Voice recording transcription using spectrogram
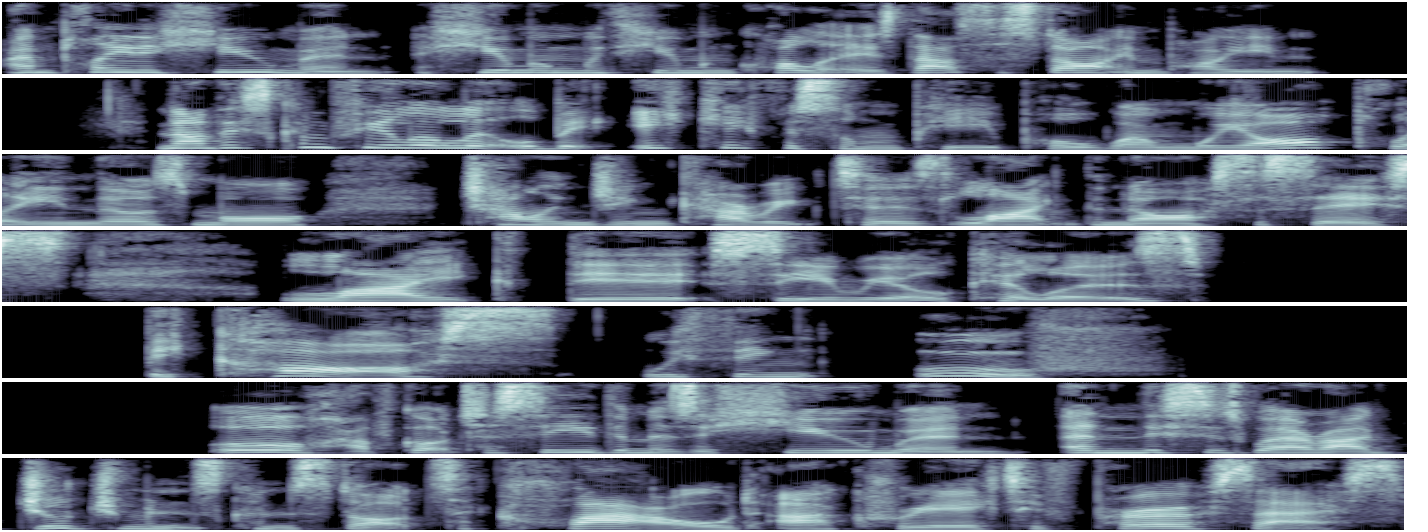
I'm playing a human, a human with human qualities. That's the starting point. Now, this can feel a little bit icky for some people when we are playing those more challenging characters like the narcissists, like the serial killers, because we think, ooh, oh, I've got to see them as a human. And this is where our judgments can start to cloud our creative process.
